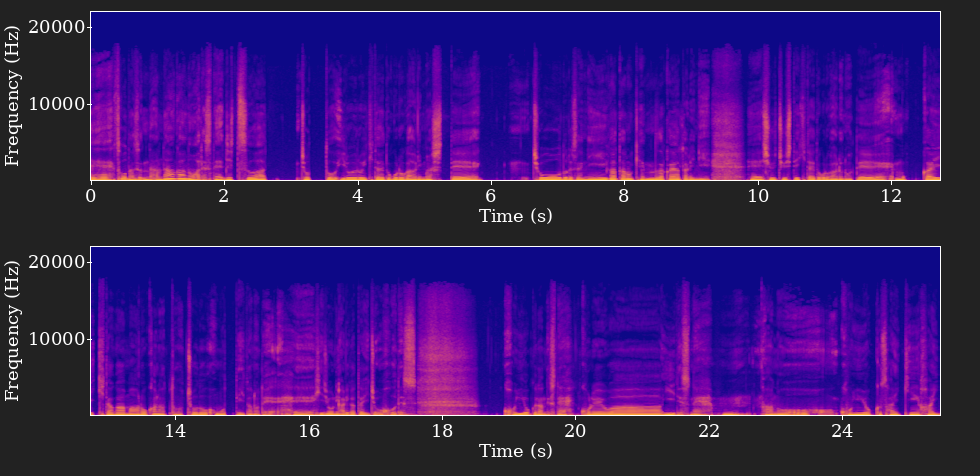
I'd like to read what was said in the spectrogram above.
えーそうなんです。長野はですね、実はちょっといろいろ行きたいところがありまして、ちょうどですね、新潟の県境あたりに、えー集中していきたいところがあるので、もう一回北側回ろうかなとちょうど思っていたので、えー非常にありがたい情報です。混浴なんですね。これはいいですね。うん。あの、混浴最近入っ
